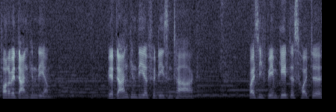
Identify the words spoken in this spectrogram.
Vater, wir danken dir. Wir danken dir für diesen Tag. Ich weiß nicht, wem geht es heute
